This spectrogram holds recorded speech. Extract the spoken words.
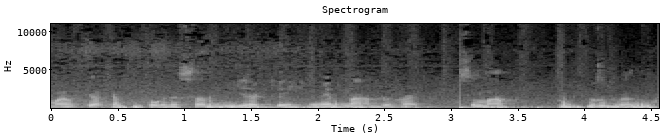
Mano, pior que a porra dessa mira aqui, a gente não vê nada, velho. Esse mapa, tudo branco.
